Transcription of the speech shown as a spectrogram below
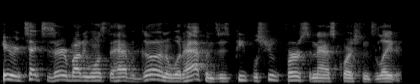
here in Texas, everybody wants to have a gun. And what happens is people shoot first and ask questions later.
